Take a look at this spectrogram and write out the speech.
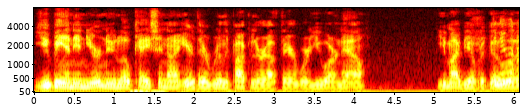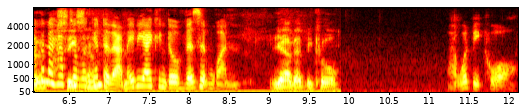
you being in your new location, I hear they're really popular out there where you are now. You might be able to go you know, uh, I'm going to have to some. look into that. Maybe I can go visit one. Yeah, that'd be cool. That would be cool.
